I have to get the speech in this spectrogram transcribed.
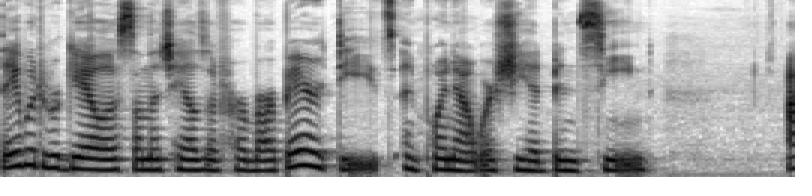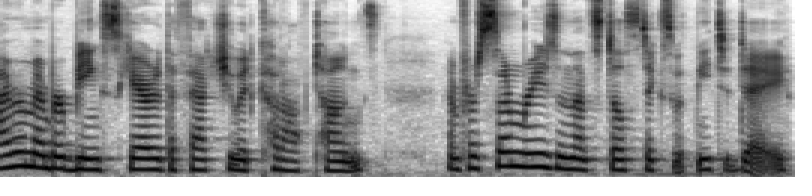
They would regale us on the tales of her barbaric deeds and point out where she had been seen. I remember being scared at the fact she would cut off tongues, and for some reason that still sticks with me today,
